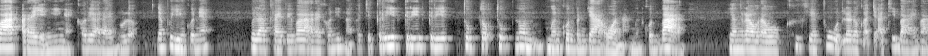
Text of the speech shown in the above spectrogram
วาดอะไรอย่างนี้ไงเขาเรียกอะไรไม่รู้แล้วแล้วผู้หญิงคนเนี้ยเวลาใครไปว่าอะไรเขานิดหน่อยเขาจะกรีดกรีดกรีดทุบโต๊ะทุบนู่นเหมือนคนปัญญาอ่อนอะเหมือนคนบ้าอย่างเราเราคือแค่พูดแล้วเราก็จะอธิบายว่า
